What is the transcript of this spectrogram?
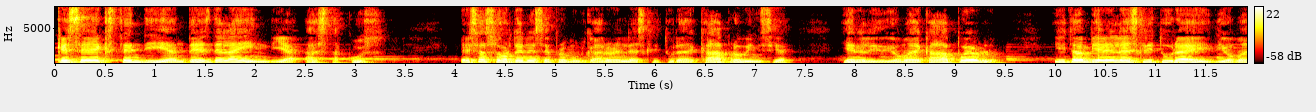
que se extendían desde la India hasta Cus. Esas órdenes se promulgaron en la escritura de cada provincia y en el idioma de cada pueblo, y también en la escritura e idioma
